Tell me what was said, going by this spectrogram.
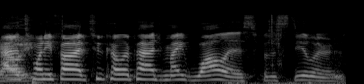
Out Callie. of 25, two color patch, Mike Wallace for the Steelers.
